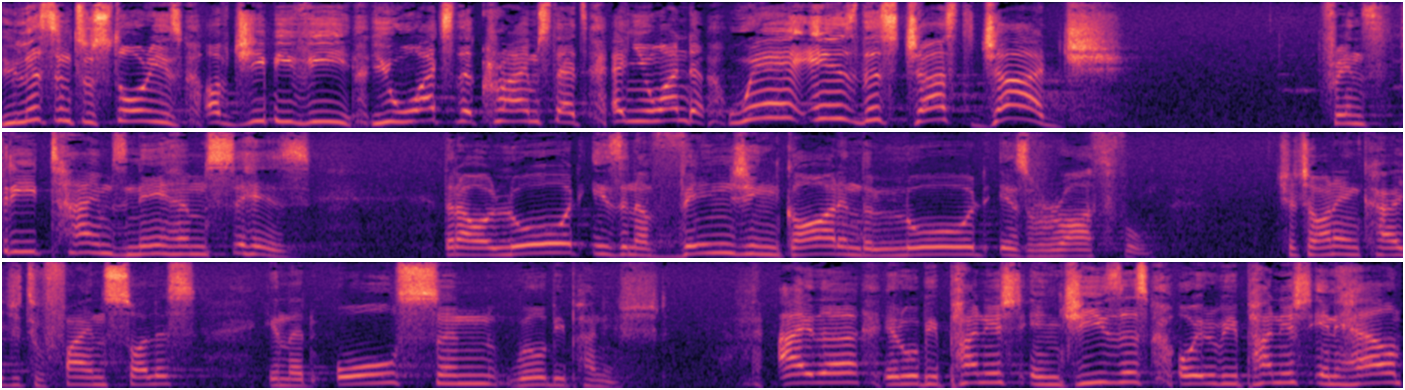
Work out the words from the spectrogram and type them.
You listen to stories of GBV, you watch the crime stats, and you wonder, where is this just judge? Friends, three times Nahum says that our Lord is an avenging God and the Lord is wrathful. Church, I want to encourage you to find solace in that all sin will be punished. Either it will be punished in Jesus or it will be punished in hell.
